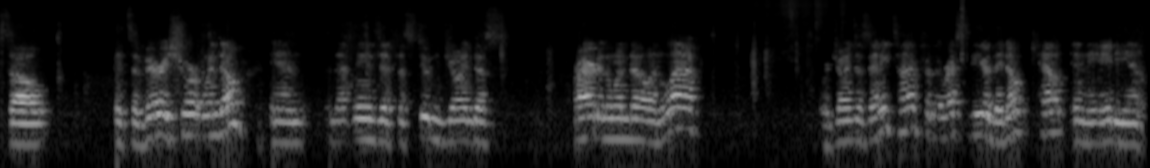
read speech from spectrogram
So it's a very short window, and that means if a student joined us prior to the window and left, or joins us anytime for the rest of the year, they don't count in the ADM.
